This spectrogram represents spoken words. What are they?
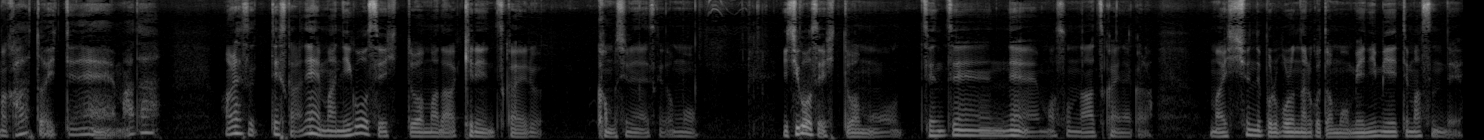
まあかといってねまだあれですからねまあ2号生ヒットはまだ綺麗に使えるかもしれないですけども1号生ヒットはもう全然ねまあそんな扱えないからまあ一瞬でボロボロになることはもう目に見えてますんで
